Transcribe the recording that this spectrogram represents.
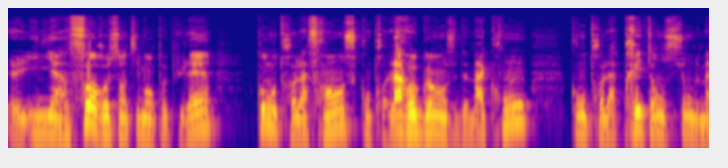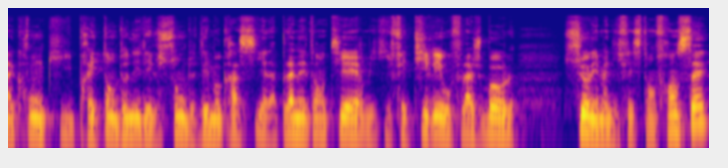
il y a un fort ressentiment populaire contre la France, contre l'arrogance de Macron, contre la prétention de Macron qui prétend donner des leçons de démocratie à la planète entière, mais qui fait tirer au flashball sur les manifestants français.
